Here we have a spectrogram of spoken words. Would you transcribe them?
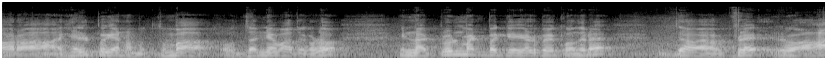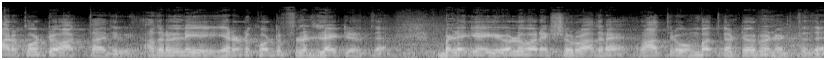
ಅವರ ಹೆಲ್ಪ್ಗೆ ನಮಗೆ ತುಂಬ ಧನ್ಯವಾದಗಳು. ಇನ್ನು ಟೂರ್ನಮೆಂಟ್ ಬಗ್ಗೆ ಹೇಳಬೇಕು ಅಂದರೆ ಫ್ಲೈ, ಆರು ಕೋಟಿ ಆಗ್ತಾಯಿದ್ದೀವಿ ಅದರಲ್ಲಿ ಎರಡು ಕೋಟು ಫ್ಲಡ್ ಲೈಟ್ ಇರುತ್ತೆ. ಬೆಳಗ್ಗೆ ಏಳುವರೆಗೆ ಶುರು ಆದರೆ ರಾತ್ರಿ ಒಂಬತ್ತು ಗಂಟೆವರೆಗೂ ನಡೀತದೆ.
